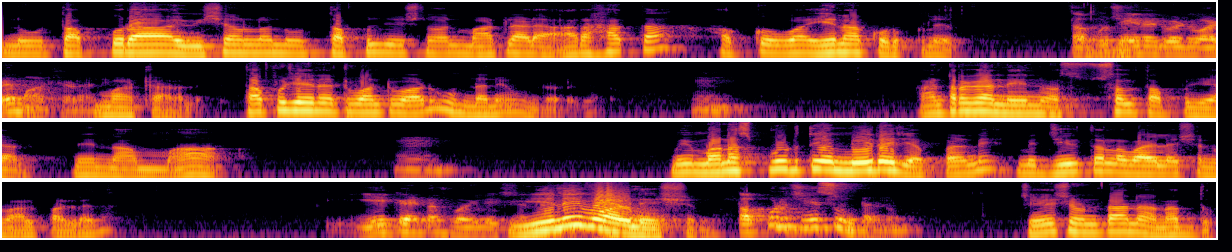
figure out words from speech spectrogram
నువ్వు తప్పురా ఈ విషయంలో నువ్వు తప్పులు చేసినావు అని మాట్లాడే అర్హత హక్కు ఏ నా కొడుకు లేదు. తప్పు చేయనటువంటి వాడే మాట్లాడాలి. మాట్లాడాలి. తప్పు చేయనటువంటి వాడు ఉండనే ఉండడు కదా. అంటారుగా నేను అస్సలు తప్పు చేయాలి. నేను నా అమ్మా. మీ మనస్ఫూర్తిగా మీరే చెప్పండి. మీ జీవితంలో వైలేషన్ వాళ్ళు పడలేదా? A kind of violation any violation తప్పులు చేసి ఉంటాను. చేసి ఉంటాను అనద్దు.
